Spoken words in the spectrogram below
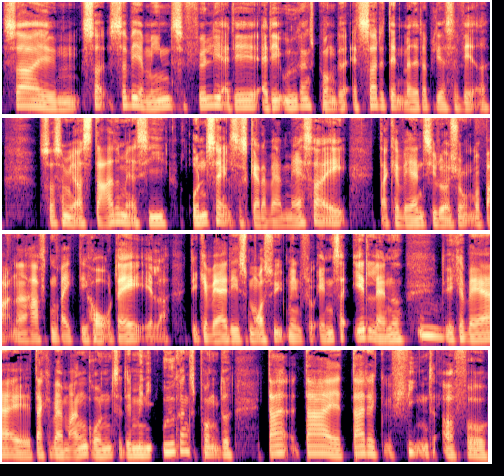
Så, øh, så, så vil jeg mene, selvfølgelig er det, er det udgangspunktet, at så er det den mad, der bliver serveret. Så som jeg også startede med at sige, undtagelser skal der være masser af. Der kan være en situation, hvor barnet har haft en rigtig hård dag, eller det kan være, at det er småsygt med influenza, et eller andet. Mm. Det kan være, øh, der kan være mange grunde til det, men i udgangspunktet, der, der, der er det fint at få,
